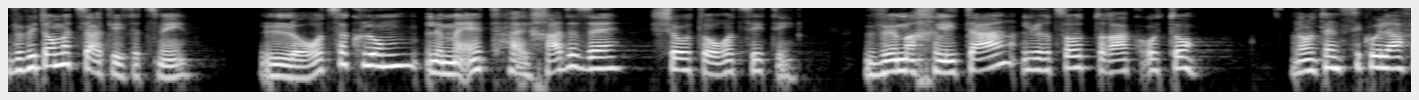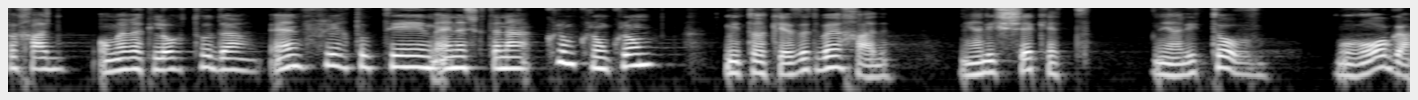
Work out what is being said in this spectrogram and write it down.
ופתאום מצאתי את עצמי, לא רוצה כלום למעט האחד הזה שאותו רציתי, ומחליטה לרצות רק אותו. לא נותנת סיכוי לאף אחד, אומרת לא תודה, אין פלירטוטים, אין אש קטנה, כלום כלום כלום. מתרכזת באחד, נהיה לי שקט, נהיה לי טוב, רוגע.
